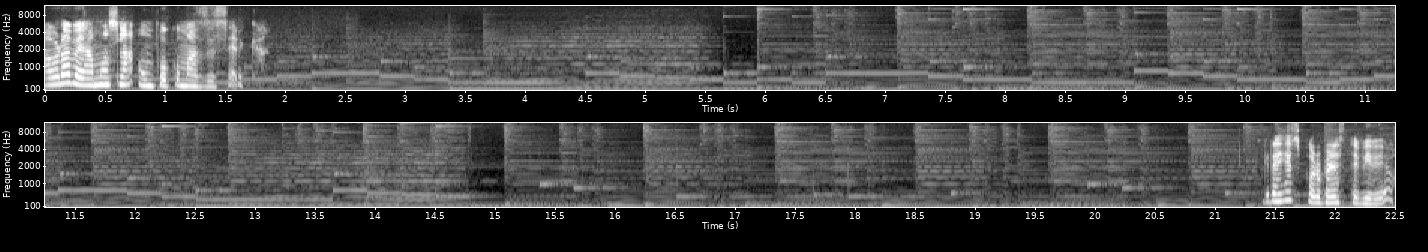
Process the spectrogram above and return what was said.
Ahora veámosla un poco más de cerca. Gracias por ver este video.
